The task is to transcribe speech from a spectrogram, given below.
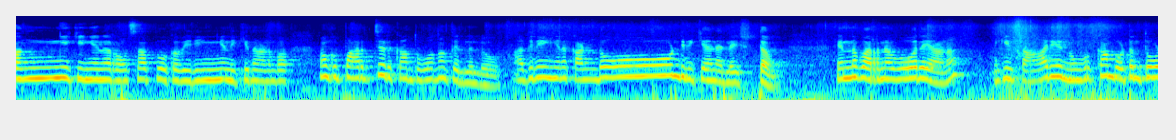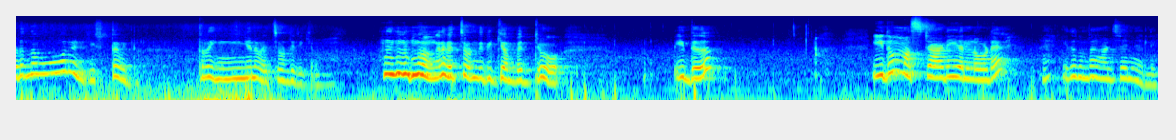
ഭംഗിക്ക് ഇങ്ങനെ റോസാപ്പൂ ഒക്കെ വിരിഞ്ഞ് നിൽക്കുന്ന കാണുമ്പോൾ നമുക്ക് പറിച്ചെടുക്കാൻ തോന്നത്തില്ലല്ലോ. അതിനെ ഇങ്ങനെ കണ്ടോണ്ടിരിക്കാനല്ല ഇഷ്ടം. എന്ന് പറഞ്ഞ പോലെയാണ് എനിക്ക് ഈ സാരിയെ നൂർക്കാൻ പോട്ടും തൊടുന്ന പോലും എനിക്ക് ഇഷ്ടമില്ല. ഇത്ര ഇങ്ങനെ വെച്ചോണ്ടിരിക്കണം. അങ്ങനെ വെച്ചോണ്ടിരിക്കാൻ പറ്റുമോ ഇത് ഇതും മസ്റ്റാർഡ് യെല്ലോടെ. ഇത് മുമ്പേ കാണിച്ചു തന്നെയല്ലേ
